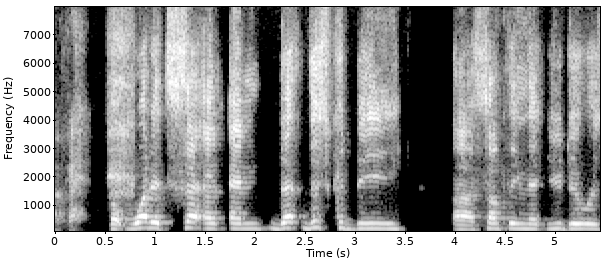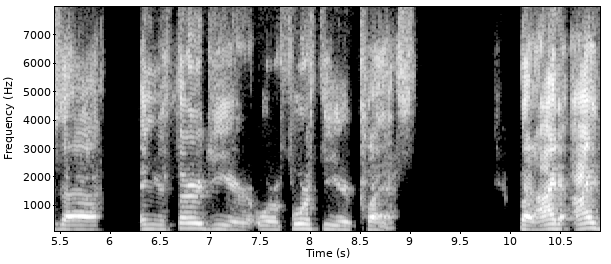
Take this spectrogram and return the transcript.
Okay. But what it's and, and that this could be uh, something that you do as a in your third year or a fourth year class. But I, I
